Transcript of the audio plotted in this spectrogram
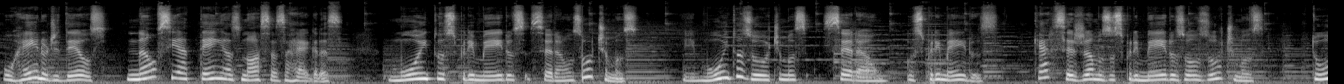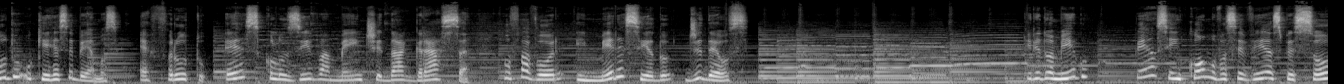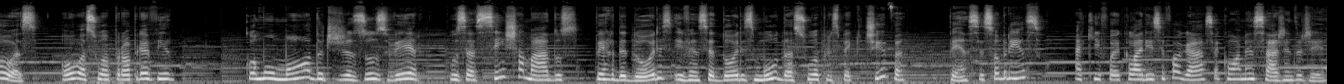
O reino de Deus não se atém às nossas regras. Muitos primeiros serão os últimos, e muitos últimos serão os primeiros quer sejamos os primeiros ou os últimos, tudo o que recebemos é fruto exclusivamente da graça, o favor imerecido de Deus. Querido amigo, pense em como você vê as pessoas ou a sua própria vida. Como o modo de Jesus ver os assim chamados perdedores e vencedores muda a sua perspectiva? Pense sobre isso. Aqui foi Clarice Fogácia com a mensagem do dia.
